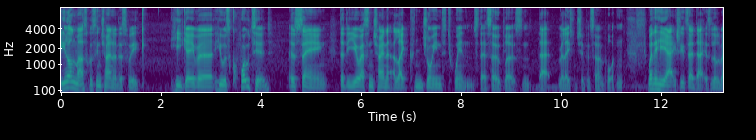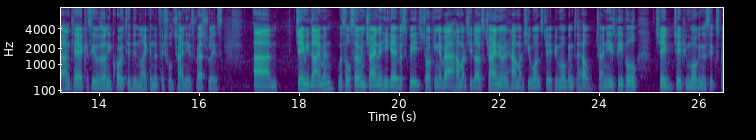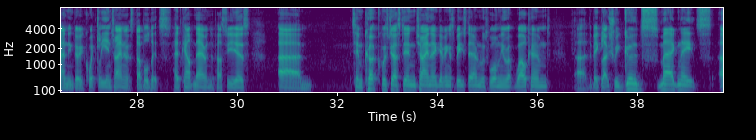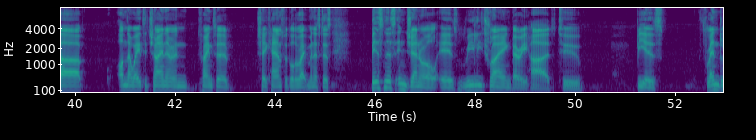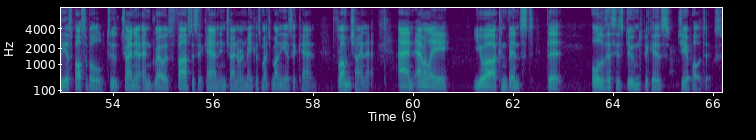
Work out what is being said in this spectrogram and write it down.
Elon Musk was in China this week. He gave a he was quoted as saying that the US and China are like conjoined twins. They're so close and that relationship is so important. Whether he actually said that is a little bit unclear because he was only quoted in like an official Chinese press release. Um, Jamie Dimon was also in China. He gave a speech talking about how much he loves China and how much he wants JP Morgan to help Chinese people. J- JP Morgan is expanding very quickly in China. It's doubled its headcount there in the past few years. Um, Tim Cook was just in China giving a speech there and was warmly re- welcomed. Uh, the big luxury goods magnates are on their way to China and trying to shake hands with all the right ministers. Business in general is really trying very hard to be as friendly as possible to China and grow as fast as it can in China and make as much money as it can from China. And Emily, you are convinced that all of this is doomed because geopolitics.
